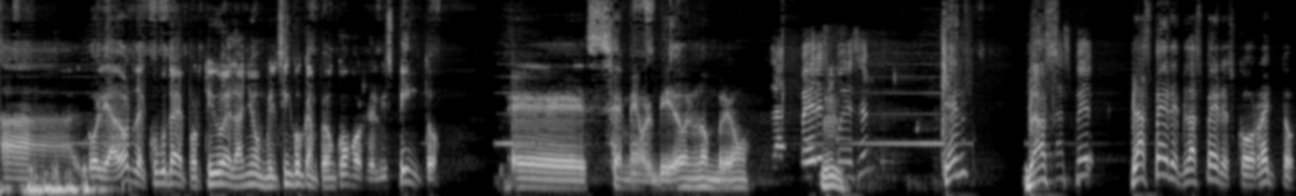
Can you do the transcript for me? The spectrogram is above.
al goleador del Cúcuta Deportivo del año 2005, campeón con Jorge Luis Pinto. Eh, se me olvidó el nombre. oh. ¿Blas Pérez Mm. puede ser? ¿Quién? Blas. Blas Pérez. Blas Pérez, Blas Pérez, correcto.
